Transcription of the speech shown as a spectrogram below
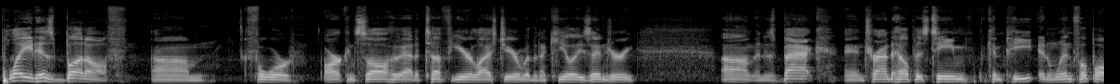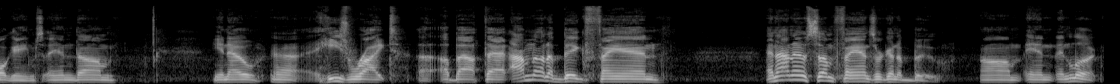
played his butt off um, for Arkansas, who had a tough year last year with an Achilles injury um, in his back, and trying to help his team compete and win football games. And um, you know, uh, he's right uh, about that. I'm not a big fan, and I know some fans are going to boo. Um, and and look,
